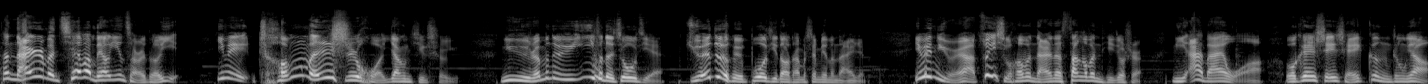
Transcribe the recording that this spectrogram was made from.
但男人们千万不要因此而得意。因为城门失火，殃及池鱼。女人们对于衣服的纠结，绝对会波及到他们身边的男人。因为女人啊，最喜欢问男人的三个问题就是：你爱不爱我？我跟谁谁更重要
